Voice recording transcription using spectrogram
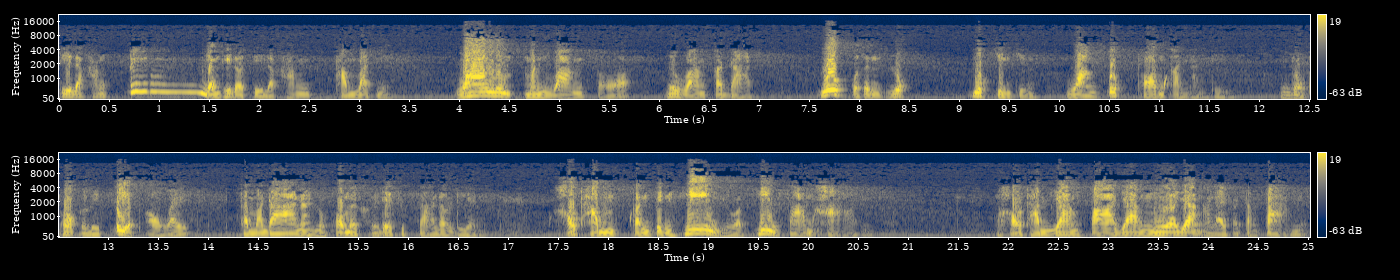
ตีละครั้งปิ้งอย่างที่เราตีละครั้งทำวัดเนี่ย วางนี่มันวางสอหรือวางกระดาษลุกก็เป็นลุกลุกจริง ๆ วางปุ๊บพร้อมกันทันทีหลวงพ่อก็เลยเปรียบเอาไว้ ธรรมดานะหลวงพ่อไม่เคยได้ศึกษาแล้วเรียน เขาทำกันเป็นหิ้งหรือว่าหิ้งสามขาเขาทำย่างปลาย่างเนื้อย่างอะไรกันต่าง ๆ เนี่ย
